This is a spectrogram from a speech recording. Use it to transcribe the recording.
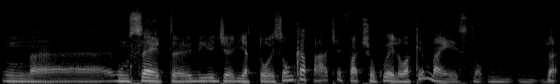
un, eh, un set, dirigere gli attori, sono capace, faccio quello. Ma che maestro? Cioè,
